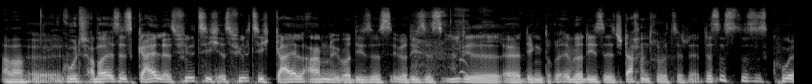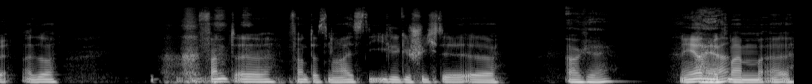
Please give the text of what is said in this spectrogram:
Aber Äh, gut. Aber es ist geil, es fühlt sich, es fühlt sich geil an, über dieses, über dieses Igel-Ding, über diese Stacheln drüber zu stellen. Das ist, das ist cool. Also fand, äh, fand das nice, die Igel-Geschichte. Okay. Äh, naja, Ah, ja? mit meinem.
